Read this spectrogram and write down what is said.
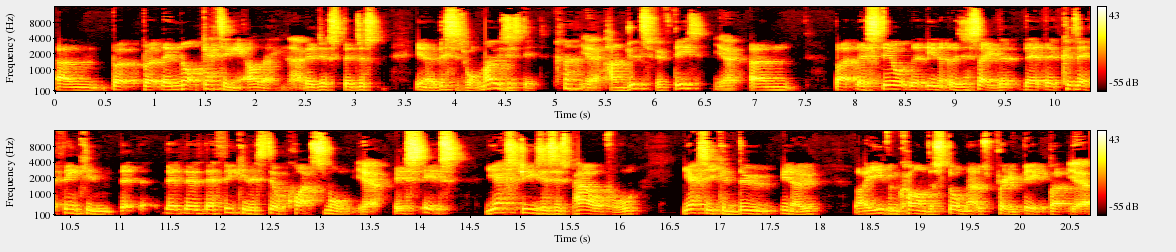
Um, but but they're not getting it, are they? No. They're just they're just you know this is what Moses did. Yeah. Hundreds, fifties. Yeah. Um, but they're still that you know as I say that they're because they're, thinking that they're, they're, they're thinking is still quite small. Yeah. It's it's yes, Jesus is powerful. Yes, he can do you know like even calmed the storm. That was pretty big. But Yeah.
